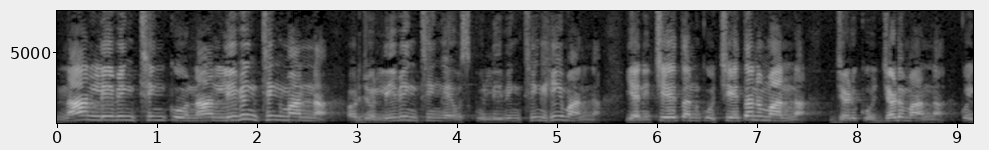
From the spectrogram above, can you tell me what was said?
नॉन लिविंग थिंग को नॉन लिविंग थिंग मानना, और जो लिविंग थिंग है उसको लिविंग थिंग ही मानना, यानी चेतन को चेतन मानना, जड़ को जड़ मानना, कोई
